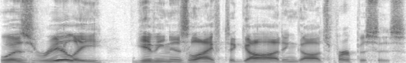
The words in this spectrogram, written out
was really giving his life to God and God's purposes.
